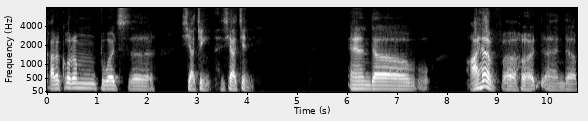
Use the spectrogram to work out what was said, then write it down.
Karakoram towards uh, Siachen, Siachen. And uh, I have uh, heard, and uh,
